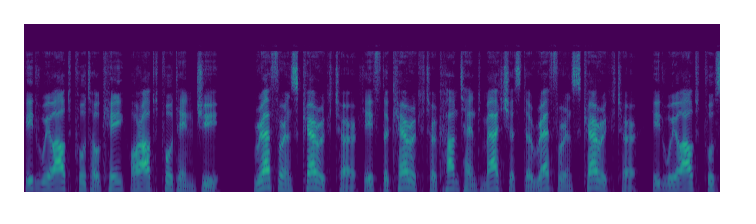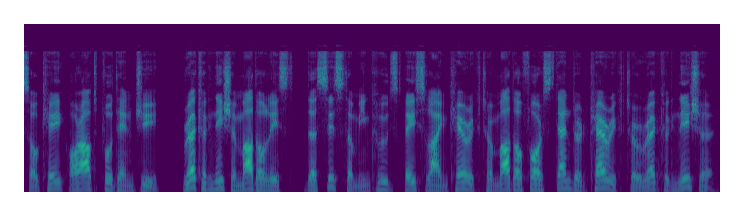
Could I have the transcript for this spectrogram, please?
it will output OK or output NG. Reference character If the character content matches the reference character, it will output OK or output NG. Recognition model list The system includes baseline character model for standard character recognition.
